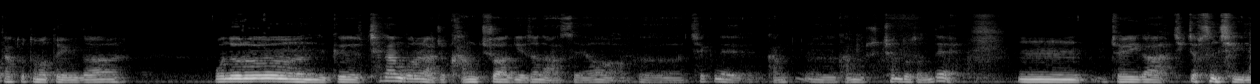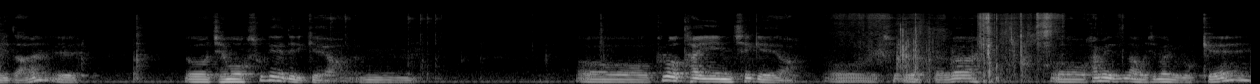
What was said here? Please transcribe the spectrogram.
닥터토마토입니다. 오늘은 그 책 한 권을 아주 강추하기 위해서 나왔어요. 그 최근에 강, 어, 강력 추천 도서인데, 음, 저희가 직접 쓴 책입니다. 예. 어, 제목 소개해 드릴게요. 음, 어, 프로타임 책이에요. 어, 책을 갖다가, 어, 화면에도 나오지만 이렇게,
